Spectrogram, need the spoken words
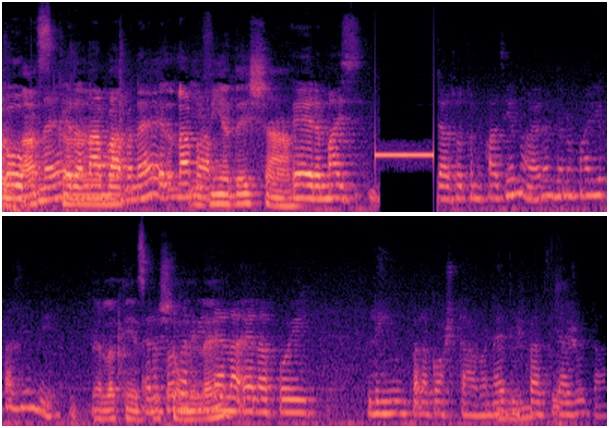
roupa, as né? Ela lavava, né? Ela E lavava. vinha deixar. Era, mas das outras não fazia não, era a Dona Maria fazia mesmo. Ela tem esse Era costume, né? ela, ela foi limpa, ela gostava, né? Uhum. De fazer, ajudar.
